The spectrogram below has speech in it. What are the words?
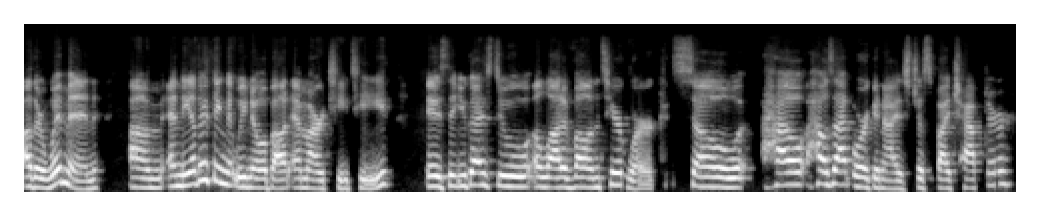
other women. Um, and the other thing that we know about MRTT is that you guys do a lot of volunteer work. So how how's that organized? Just by chapter?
